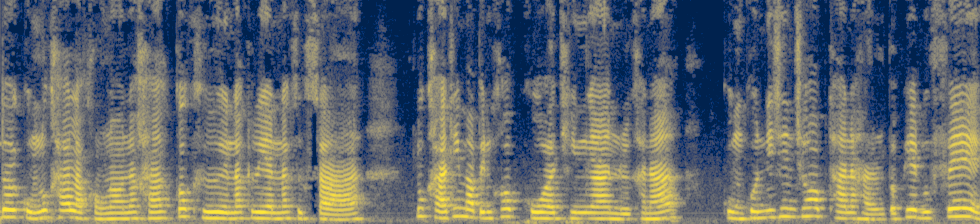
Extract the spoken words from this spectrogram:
โดยกลุ่มลูกค้าหลักของเรานะคะ ก็คือนักเรียนนักศึกษา ลูกค้าที่มาเป็นครอบครัวทีมงานหรือคณะ กลุ่มคนที่ชื่นชอบทานอาหารประเภทบุฟเฟ่ต์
